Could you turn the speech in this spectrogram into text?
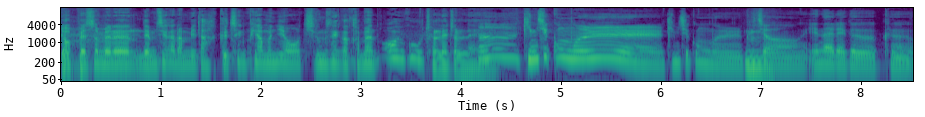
옆에 서면은 냄새가 납니다. 그 창피함은요. 지금 생각하면 어이구 절레절레. 아, 김치 국물, 김치 국물, 그죠. 옛날에 그, 그,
